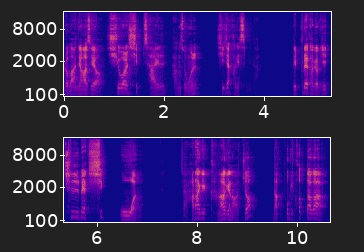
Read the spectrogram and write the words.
여러분 안녕하세요. 10월 14일 방송을 시작하겠습니다. 리플의 가격이 715원. 자, 하락이 강하게 나왔죠? 낙폭이 컸다가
